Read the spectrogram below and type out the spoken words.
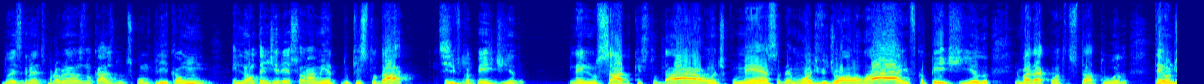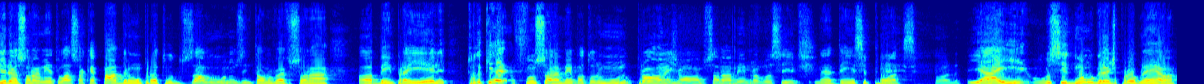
Dois grandes problemas no caso do Descomplica. Um, ele não tem direcionamento do que estudar, Sim. ele fica perdido. Né? Ele não sabe o que estudar, onde começa, tem um monte de videoaula lá e fica perdido, não vai dar conta de estudar tudo. Tem um direcionamento lá, só que é padrão para todos os alunos, então não vai funcionar uh, bem para ele. Tudo que funciona bem para todo mundo, provavelmente não vai funcionar bem para você, né? Tem esse ponto. É, e aí, o segundo grande problema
